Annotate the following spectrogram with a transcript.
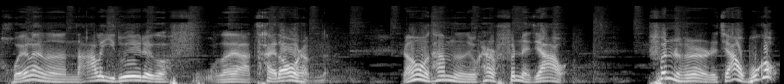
回来呢拿了一堆这个斧子呀、菜刀什么的，然后他们呢就开始分这家伙，分着分着这家伙不够，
